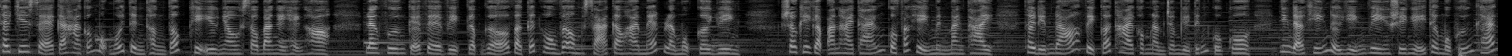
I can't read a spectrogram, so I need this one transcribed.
Theo chia sẻ, cả hai có một mối tình thần tốc khi yêu nhau sau 3 ngày hẹn hò. Lan Phương kể về việc gặp gỡ và kết hôn với ông xã cao 2 mét là một cơ duyên. Sau khi gặp anh 2 tháng, cô phát hiện mình mang thai. Thời điểm đó, việc có thai không nằm trong dự tính của cô, nhưng đã khiến nữ diễn viên suy nghĩ theo một hướng khác.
